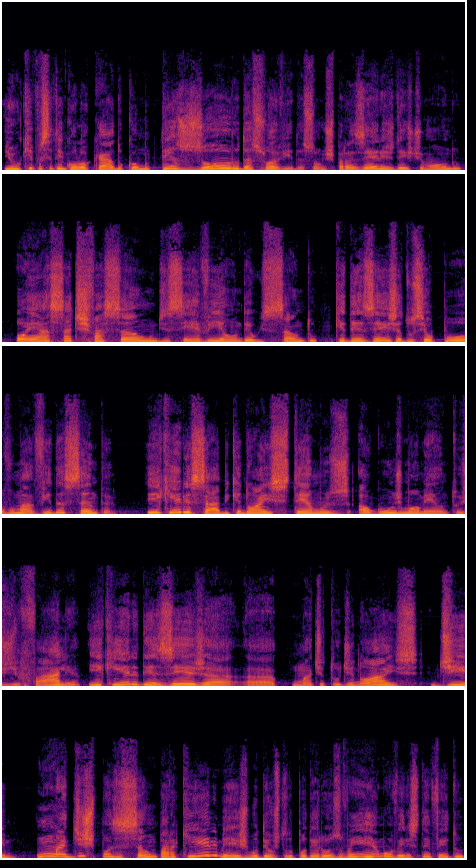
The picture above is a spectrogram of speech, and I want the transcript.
e o que você tem colocado como tesouro da sua vida? São os prazeres deste mundo ou é a satisfação de servir a um Deus santo que deseja do seu povo uma vida santa? E que ele sabe que nós temos alguns momentos de falha e que ele deseja uh, uma atitude em nós de uma disposição para que Ele mesmo, Deus Todo-Poderoso, venha remover esse defeito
